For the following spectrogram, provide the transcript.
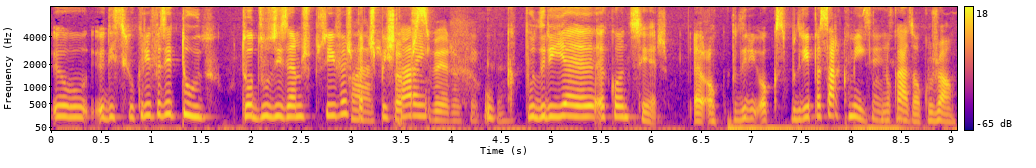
eu, eu disse que eu queria fazer tudo, todos os exames possíveis claro, para despistarem para o, que, é que... o que poderia acontecer, eh, ou que, poderia, ou que se poderia passar comigo, sim, no sim. caso, ou com o João.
